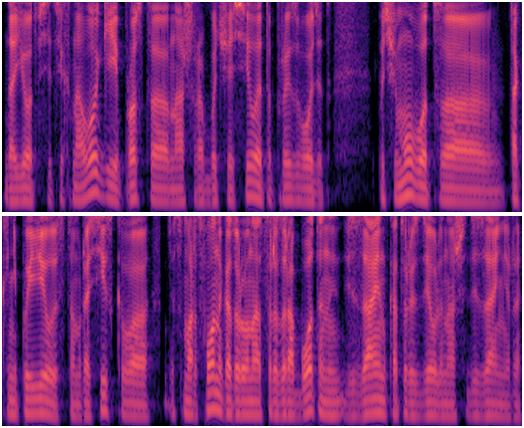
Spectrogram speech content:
дает все технологии, и просто наша рабочая сила это производит. Почему вот э, так и не появилось там российского смартфона, который у нас разработан, дизайн, который сделали наши дизайнеры,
